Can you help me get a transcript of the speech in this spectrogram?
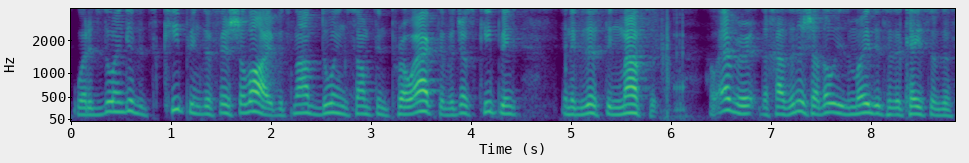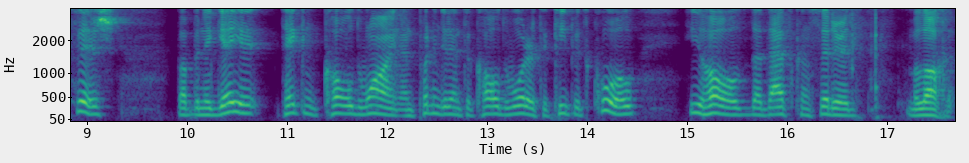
What it's doing is it's keeping the fish alive. It's not doing something proactive. It's just keeping an existing matzah. However, the Chazon Ish, although he's made it to the case of the fish, but Benegeya taking cold wine and putting it into cold water to keep it cool, he holds that that's considered malacha.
